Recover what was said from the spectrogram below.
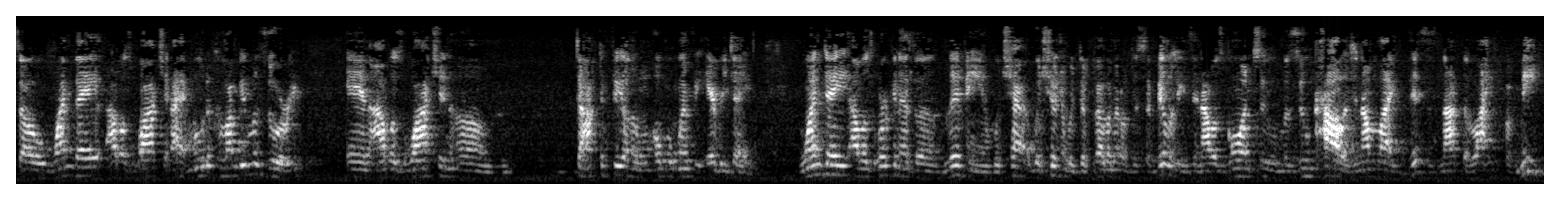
So one day I was watching. I had moved to Columbia, Missouri, and I was watching um, Dr. Phil and Oprah Winfrey every day. One day I was working as a live-in with, child, with children with developmental disabilities, and I was going to Mizzou College, and I'm like, this is not the life for me.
